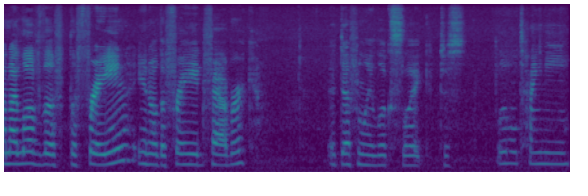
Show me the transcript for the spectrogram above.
And I love the, the fraying, you know, the frayed fabric. It definitely looks like just little tiny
